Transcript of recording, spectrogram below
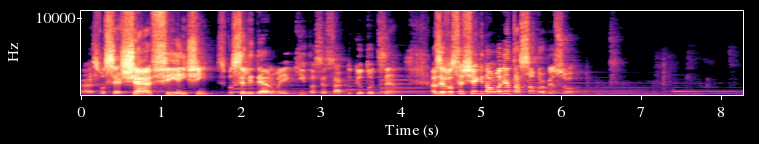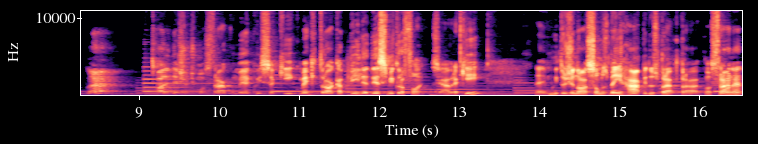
eh, se você é chefe, enfim, se você lidera uma equipe, você sabe do que eu estou dizendo. Às vezes você chega e dá uma orientação para a pessoa. Não é? Olha, deixa eu te mostrar como é que isso aqui, como é que troca a pilha desse microfone. Você abre aqui, né? muitos de nós somos bem rápidos para mostrar, né?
